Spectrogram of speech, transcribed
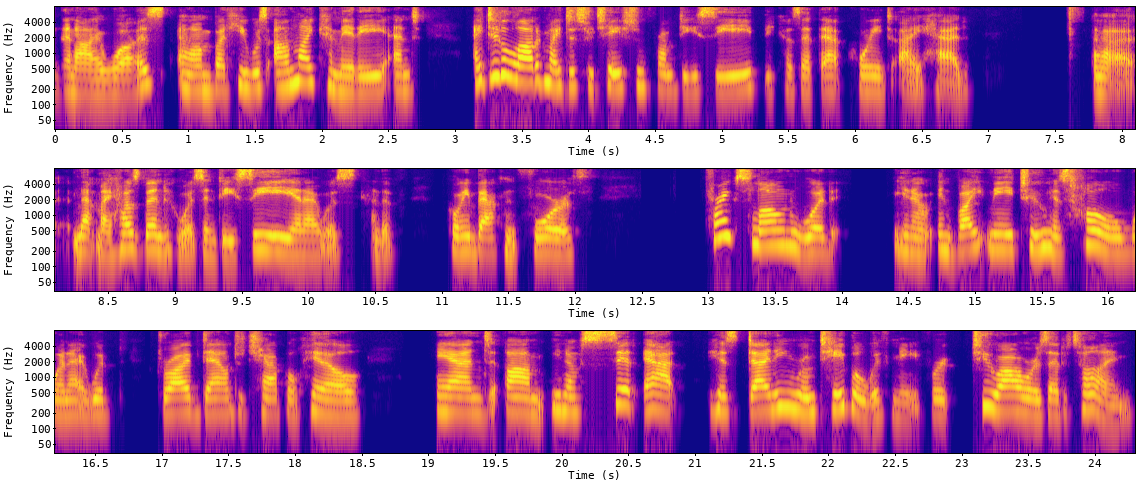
than I was, um, but he was on my committee, and I did a lot of my dissertation from DC because at that point I had uh, met my husband who was in DC, and I was kind of going back and forth. Frank Sloan would, you know, invite me to his home when I would drive down to Chapel Hill and, um, you know, sit at his dining room table with me for two hours at a time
